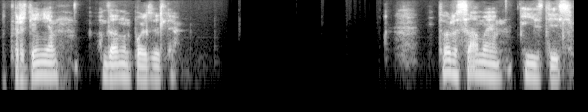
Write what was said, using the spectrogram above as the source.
подтверждение данном пользователе. То же самое и здесь.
